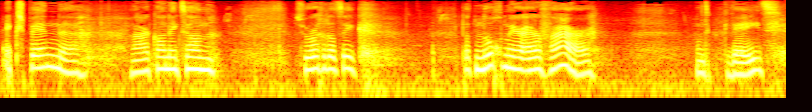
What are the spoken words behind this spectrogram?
expanden? Waar kan ik dan zorgen dat ik dat nog meer ervaar. Want ik weet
